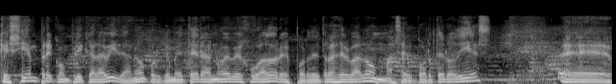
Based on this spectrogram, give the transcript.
que siempre complica la vida, ¿no? Porque meter a nueve jugadores por detrás del balón más el portero 10 eh,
